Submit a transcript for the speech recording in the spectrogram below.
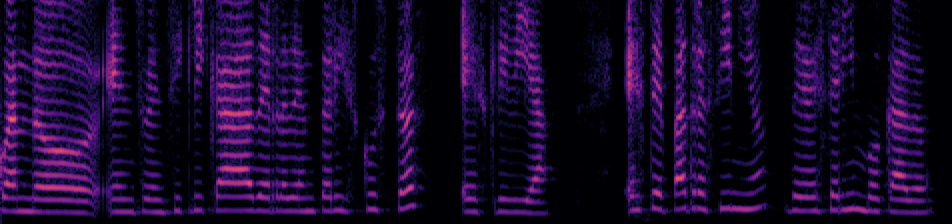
cuando en su encíclica de Redemptoris Custos escribía, este patrocinio debe ser invocado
